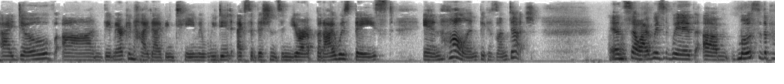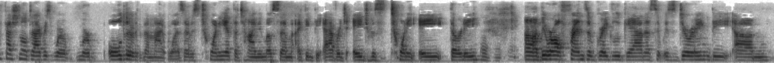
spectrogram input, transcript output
I dove on the American high diving team and we did exhibitions in Europe, but I was based in Holland because I'm Dutch. And so I was with um, most of the professional divers were were older than I was. I was 20 at the time, and most of them, I think the average age was 28, 30. Uh, they were all friends of Greg Louganis. It was during the um,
